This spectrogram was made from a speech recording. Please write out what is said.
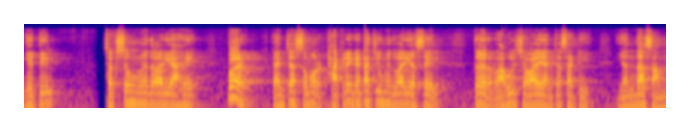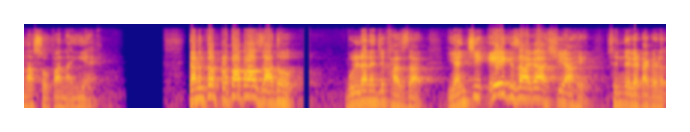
घेतील. सक्षम उमेदवारी आहे. पण त्यांच्यासमोर ठाकरे गटाची उमेदवारी असेल तर राहुल शेवाळे यांच्यासाठी यंदा सामना सोपा नाही आहे त्यानंतर प्रतापराव जाधव बुलढाण्याचे खासदार यांची एक जागा अशी आहे शिंदे गटाकडं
